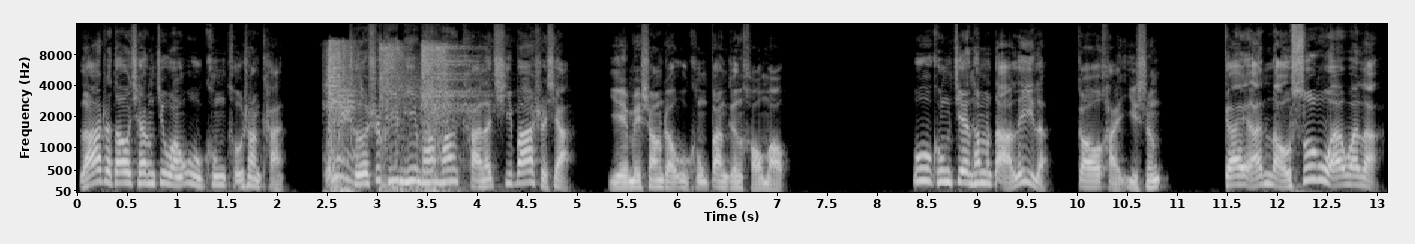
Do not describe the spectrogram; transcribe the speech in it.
拿着刀枪就往悟空头上砍。可是乒乒乓乓砍了七八十下，也没伤着悟空半根毫毛。悟空见他们打累了，高喊一声。该俺老孙玩玩了。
